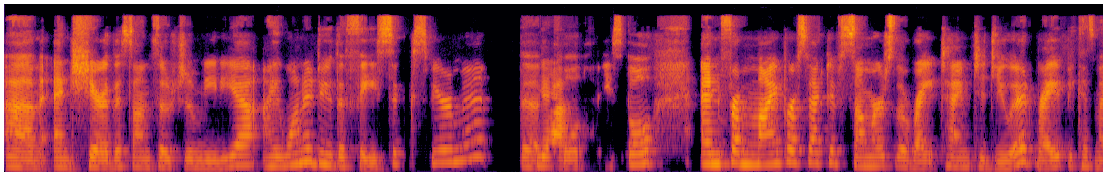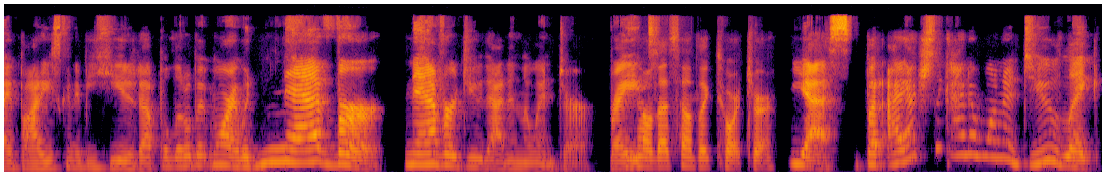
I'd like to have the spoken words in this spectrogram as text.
um, and share this on social media. I want to do the face experiment, the Yeah. cold face bowl. And from my perspective, summer's the right time to do it, right? Because my body's going to be heated up a little bit more. I would never, never do that in the winter, right? No, that sounds like torture. Yes, but I actually kind of want to do like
